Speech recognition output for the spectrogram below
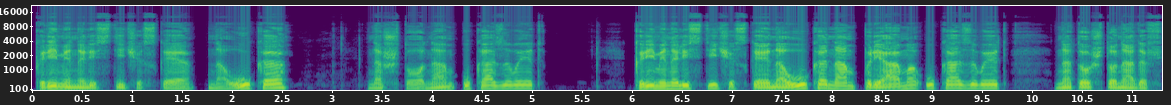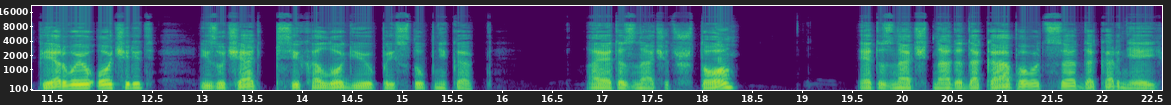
Криминалистическая наука на что нам указывает? Криминалистическая наука нам прямо указывает на то, что надо в первую очередь изучать психологию преступника. А это значит что? Это значит, надо докапываться до корней.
